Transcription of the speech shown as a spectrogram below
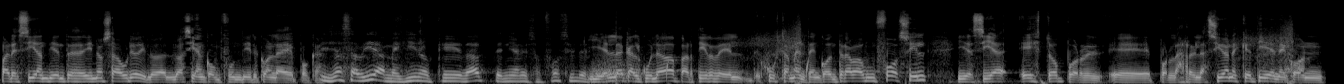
parecían dientes de dinosaurio y lo, hacían confundir con la época. ¿Y ya sabía Meguino qué edad tenían esos fósiles? Y él la calculaba a partir de, justamente, encontraba un fósil y decía esto por, eh, por las relaciones que tiene con,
